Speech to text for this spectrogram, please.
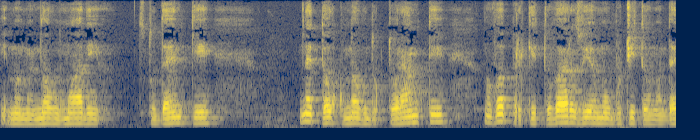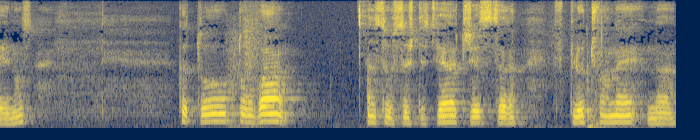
имаме много млади студенти, не толкова много докторанти, но въпреки това развиваме обучителна дейност, като това се осъществява чрез включване на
